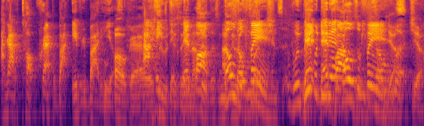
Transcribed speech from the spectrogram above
I gotta talk crap about everybody else. Oh, okay, I I, hate what you're that. saying. That bothers me. Those so are fans. Much. When people do that, bothers those are fans. So Yeah, much. yeah.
